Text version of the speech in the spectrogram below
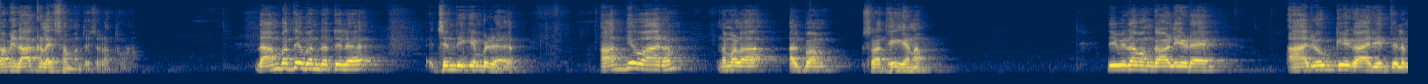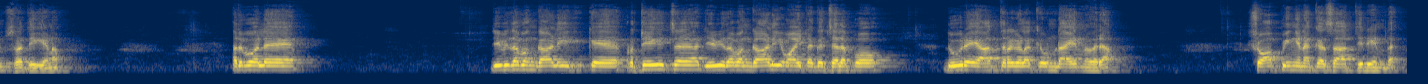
കമിതാക്കളെ സംബന്ധിച്ചിടത്തോളം. ദാമ്പത്യ ബന്ധത്തിൽ ചിന്തിക്കുമ്പോൾ ആദ്യവാരം നമ്മൾ അല്പം ശ്രദ്ധിക്കണം. ജീവിത പങ്കാളിയുടെ ആരോഗ്യകാര്യത്തിലും ശ്രദ്ധിക്കണം. അതുപോലെ ജീവിത പങ്കാളിക്ക് പ്രത്യേകിച്ച് ജീവിത പങ്കാളിയുമായിട്ടൊക്കെ ചിലപ്പോൾ ദൂരയാത്രകളൊക്കെ ഉണ്ടായെന്ന് വരാം ഷോപ്പിങ്ങിനൊക്കെ സാധ്യതയുണ്ട്.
